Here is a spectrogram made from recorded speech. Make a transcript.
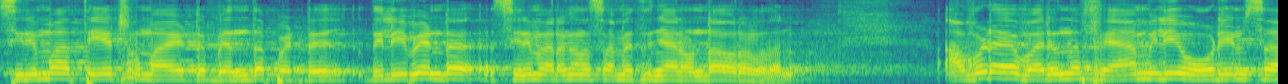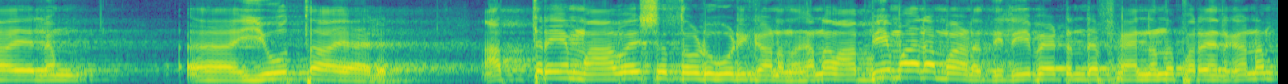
സിനിമാ തിയേറ്ററുമായിട്ട് ബന്ധപ്പെട്ട് ദിലീപേന്റെ സിനിമ ഇറങ്ങുന്ന സമയത്ത് ഞാൻ ഉണ്ടാവാറുള്ളതാണ്. അവിടെ വരുന്ന ഫാമിലി ഓഡിയൻസ് ആയാലും യൂത്ത് ആയാലും അത്രയും ആവേശത്തോടു കൂടി കാണുന്നത്. കാരണം അഭിമാനമാണ് ദിലീപേട്ടന്റെ ഫാൻ എന്ന് പറയുന്നത്. കാരണം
